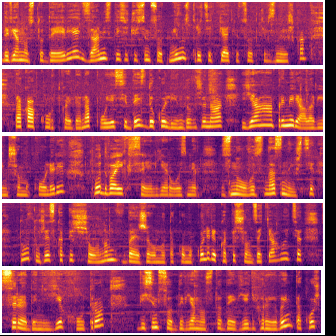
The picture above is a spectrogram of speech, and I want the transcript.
1099 замість 1700, мінус 35% знижка. Така куртка йде на поясі, десь до колін довжина. Я приміряла в іншому кольорі. По 2XL є розмір. Знову на знижці. Тут уже з капюшоном в бежевому такому кольорі. Капюшон затягується. Всередині є хутро 899 гривень. Також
